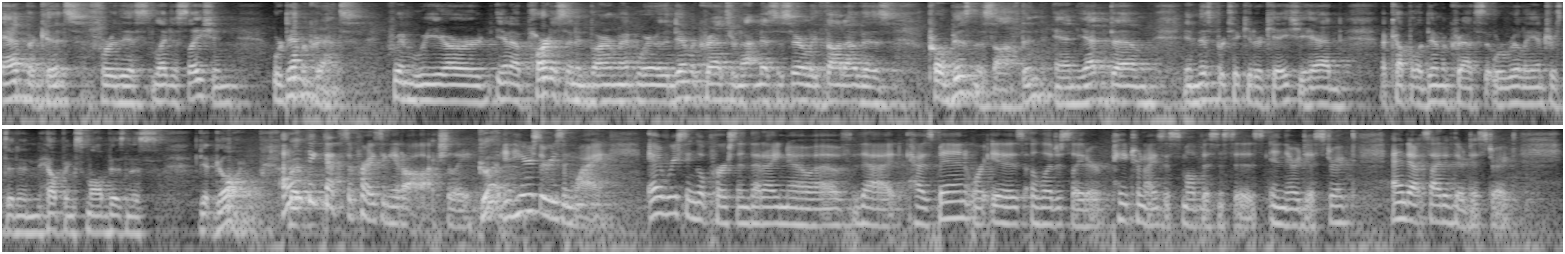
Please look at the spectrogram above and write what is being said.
advocates for this legislation were Democrats? when we are in a partisan environment where the Democrats are not necessarily thought of as pro business often, and yet um, in this particular case, you had a couple of Democrats that were really interested in helping small business get going. I don't think that's surprising at all, actually. Good. And here's the reason why. Every single person that I know of that has been or is a legislator patronizes small businesses in their district and outside of their district.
